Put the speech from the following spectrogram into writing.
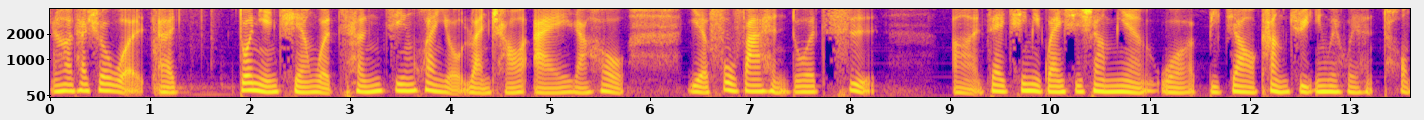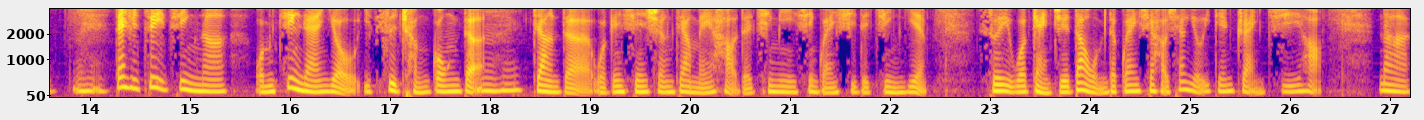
然后他说我呃多年前我曾经患有卵巢癌，然后。也复发很多次，啊、呃，在亲密关系上面我比较抗拒，因为会很痛。嗯，但是最近呢，我们竟然有一次成功的这样的我跟先生这样美好的亲密性关系的经验，所以我感觉到我们的关系好像有一点转机哈。那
